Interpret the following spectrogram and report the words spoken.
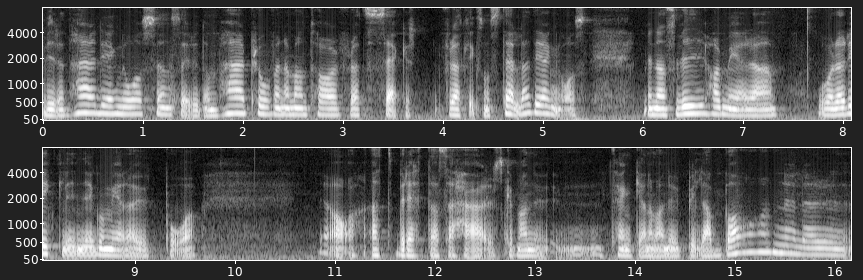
vid den här diagnosen så är det de här proverna man tar för att, säker, för att liksom ställa diagnos. Medan vi har mera våra riktlinjer går mera ut på ja, att berätta så här ska man mm, tänka när man utbildar barn eller mm,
